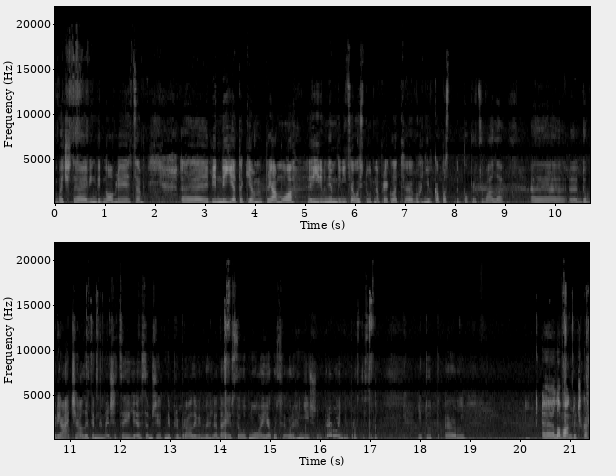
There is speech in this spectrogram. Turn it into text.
бачите, він відновлюється. Е, Він не є таким прямо рівним. Дивіться, ось тут, наприклад, е, вогнівка попрацювала е, добряче, але тим не менше цей самшит не прибрали. Він виглядає все одно якось органічно, природньо, просто собі. І тут ем, е, лавандочка.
